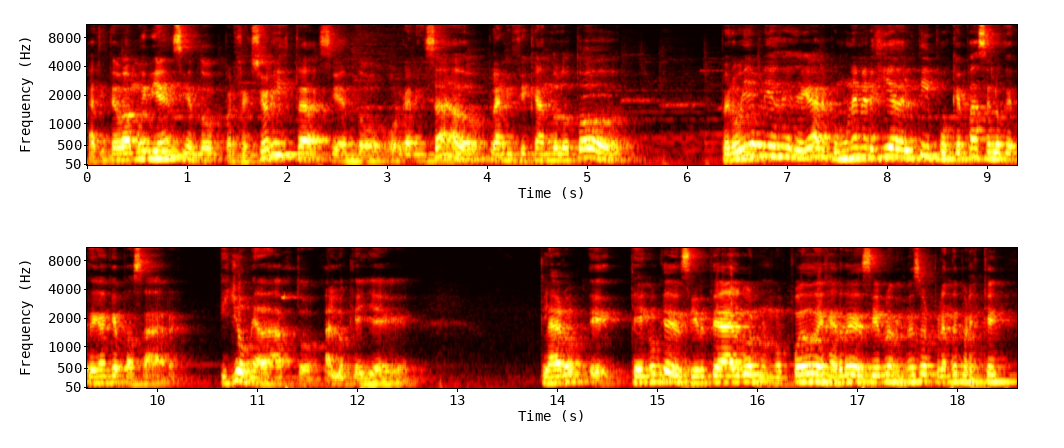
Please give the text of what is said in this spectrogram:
a ti te va muy bien siendo perfeccionista, siendo organizado, planificándolo todo. Pero hoy habrías de llegar con una energía del tipo que pase lo que tenga que pasar. Y yo me adapto a lo que llegue. Claro, eh, tengo que decirte algo, no, no puedo dejar de decirlo, a mí me sorprende, pero es que,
